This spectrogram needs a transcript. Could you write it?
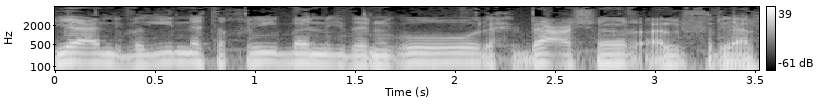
يعني باقي لنا تقريبا نقدر نقول 11 ألف ريال.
